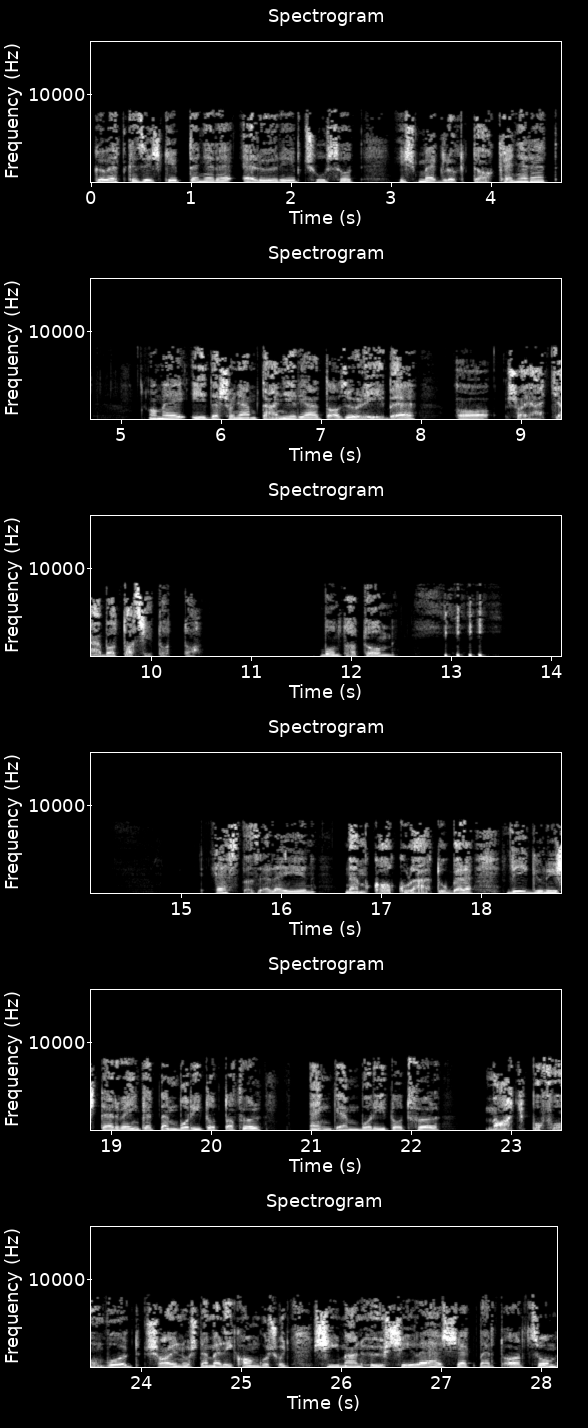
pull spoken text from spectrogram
következésképp tenyere előrébb csúszott, és meglökte a kenyeret, amely édesanyám tányérját az ölébe, a sajátjába taszította. Bonthatom, ezt az elején nem kalkuláltuk bele, végül is terveinket nem borította föl, engem borított föl, nagy pofon volt, sajnos nem elég hangos, hogy simán hőssé lehessek, mert arcom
